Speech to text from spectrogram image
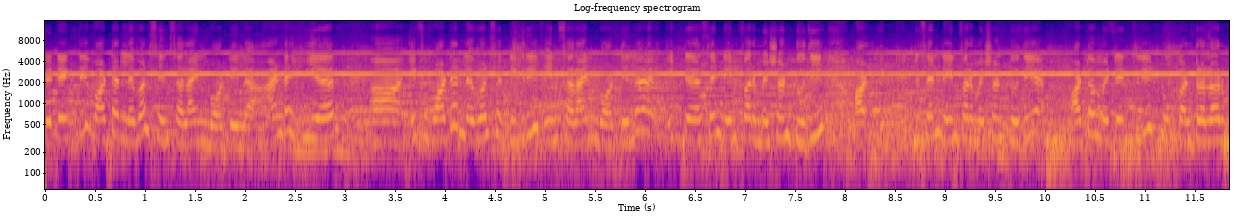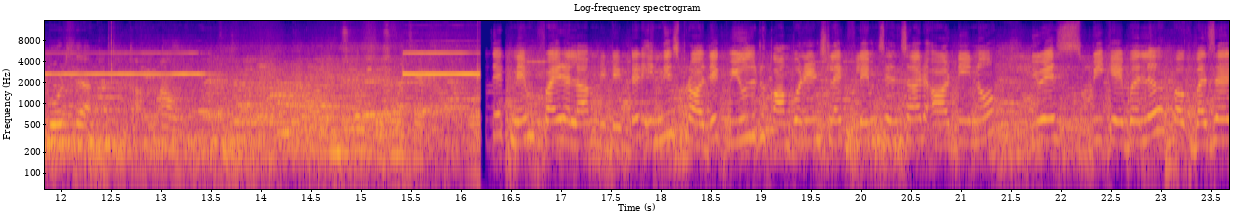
detect the water levels in saline bottle. And here, uh, if water levels decrease in saline bottle, it uh, send information to the uh, it, it send information to the automatically to controller boards. Uh, uh. Project fire alarm detector. In this project, we used components like flame sensor, Arduino, USB cable, buzzer,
